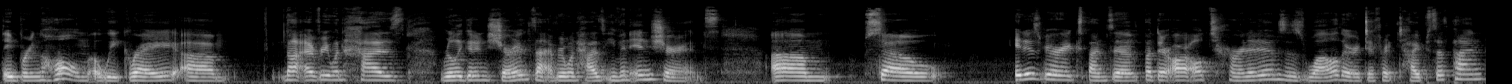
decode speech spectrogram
they bring home a week, right? Um, not everyone has really good insurance. Not everyone has even insurance. Um, so it is very expensive, but there are alternatives as well. There are different types of pen.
